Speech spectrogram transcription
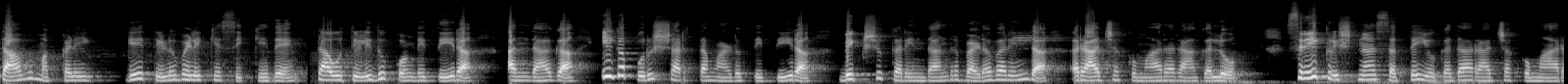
ತಾವು ಮಕ್ಕಳಿಗೆ ತಿಳುವಳಿಕೆ ಸಿಕ್ಕಿದೆ. ತಾವು ತಿಳಿದುಕೊಂಡಿದ್ದೀರಾ? ಅಂದಾಗ, ಈಗ ಪುರುಷಾರ್ಥ ಮಾಡುತ್ತಿದ್ದೀರಾ? ಭಿಕ್ಷುಕರಿಂದ ಅಂದ್ರೆ ಬಡವರಿಂದ ರಾಜಕುಮಾರರಾಗಲು. ಶ್ರೀಕೃಷ್ಣ ಸತ್ಯಯುಗದ ರಾಜಕುಮಾರ.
